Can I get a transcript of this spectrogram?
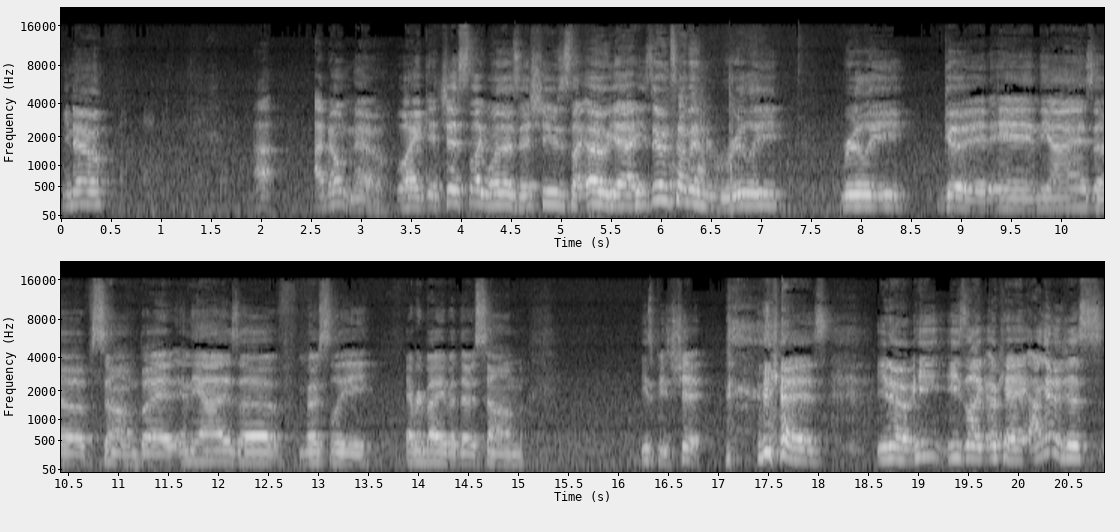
You know, I I don't know. Like it's just like one of those issues. It's like, oh yeah, he's doing something really, really good in the eyes of some, but in the eyes of mostly everybody but those some, he's a piece of shit. because, you know, he, he's like, okay, I'm gonna just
